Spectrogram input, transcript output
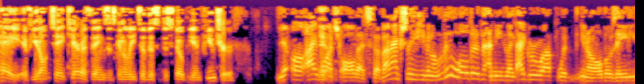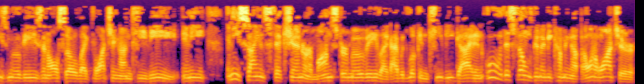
hey, if you don't take care of things, it's going to lead to this dystopian future. Yeah, well, I watched all that stuff. I'm actually even a little older than, I mean, like I grew up with, you know, all those 80s movies and also like watching on TV any, any science fiction or monster movie. Like I would look in TV guide and, ooh, this film's going to be coming up. I want to watch it. Or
